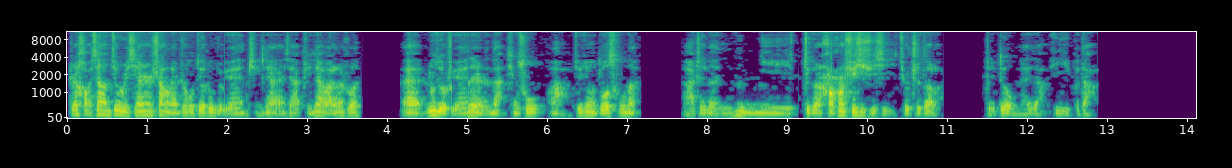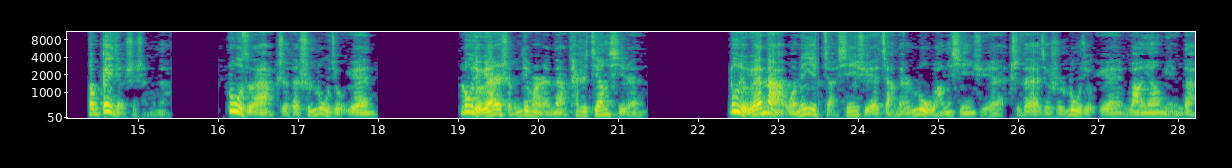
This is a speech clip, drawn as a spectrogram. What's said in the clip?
这好像就是先生上来之后对陆九渊评价一下，评价完了说：“哎，陆九渊那人呢挺粗啊，究竟有多粗呢？啊，这个你你这个好好学习学习就知道了。这对我们来讲意义不大。那么背景是什么呢？陆子啊，指的是陆九渊。陆九渊是什么地方人呢？他是江西人。陆九渊呢？我们一讲心学，讲的是陆王心学，指的就是陆九渊、王阳明的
